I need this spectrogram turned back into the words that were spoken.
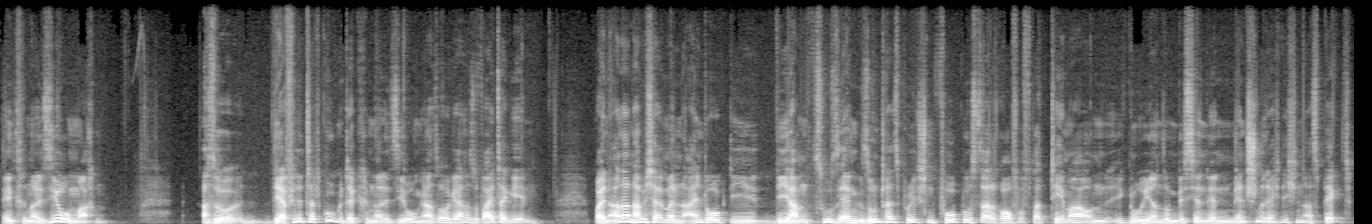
Entkriminalisierung machen. Also der findet das gut mit der Kriminalisierung, ja, soll gerne so weitergehen. Bei den anderen habe ich ja immer den Eindruck, die, die haben zu sehr einen gesundheitspolitischen Fokus darauf auf das Thema und ignorieren so ein bisschen den menschenrechtlichen Aspekt.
